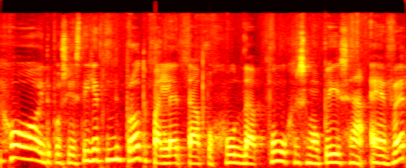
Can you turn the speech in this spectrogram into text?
Έχω εντυπωσιαστεί γιατί είναι η πρώτη παλέτα από Huda που χρησιμοποίησα ever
